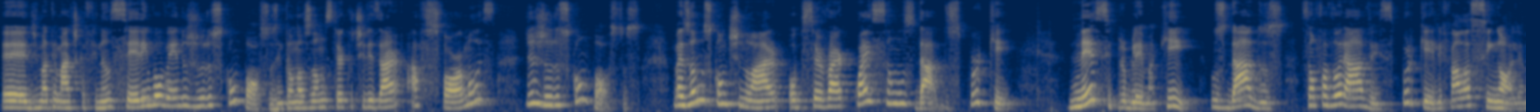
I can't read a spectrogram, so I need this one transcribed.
é, de matemática financeira envolvendo juros compostos. Então, nós vamos ter que utilizar as fórmulas de juros compostos. Mas vamos continuar observar quais são os dados. Por quê? Nesse problema aqui, os dados são favoráveis, porque ele fala assim: olha,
